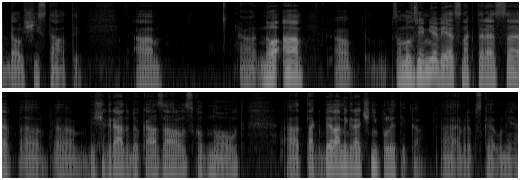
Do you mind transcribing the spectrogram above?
další státy. A, no a samozřejmě věc, na které se Vyšegrád dokázal shodnout, tak byla migrační politika Evropské unie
